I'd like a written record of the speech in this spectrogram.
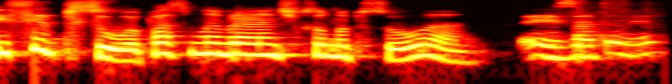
E ser pessoa? Posso-me lembrar antes que sou uma pessoa? Exatamente.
